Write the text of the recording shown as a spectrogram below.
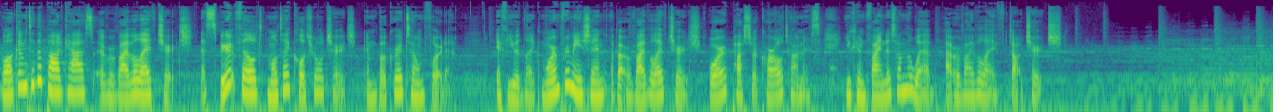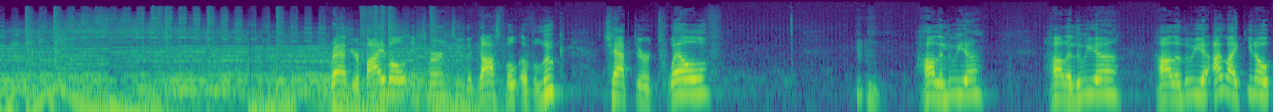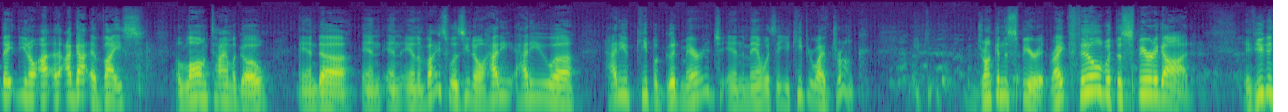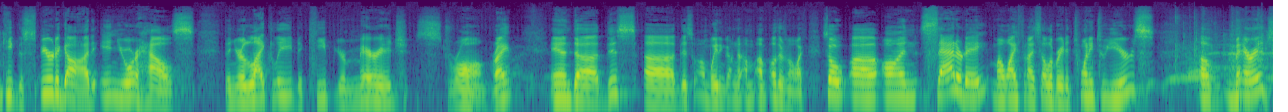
Welcome to the podcast of Revival Life Church, a spirit filled multicultural church in Boca Raton, Florida. If you would like more information about Revival Life Church or Pastor Carl Thomas, you can find us on the web at revivallife.church. Grab your Bible and turn to the Gospel of Luke, chapter 12. Hallelujah. Hallelujah. Hallelujah. I like, you know, they, you know, I, I got advice a long time ago, and, uh, and, and, and the advice was, you know, how do you, how do you, uh, how do you keep a good marriage? And the man would say, you keep your wife drunk. drunk in the Spirit, right? Filled with the Spirit of God. If you can keep the Spirit of God in your house, then you're likely to keep your marriage strong, right? And uh, this, uh, this, oh, I'm waiting. I'm, I'm, oh, there's my wife. So uh, on Saturday, my wife and I celebrated 22 years of marriage.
